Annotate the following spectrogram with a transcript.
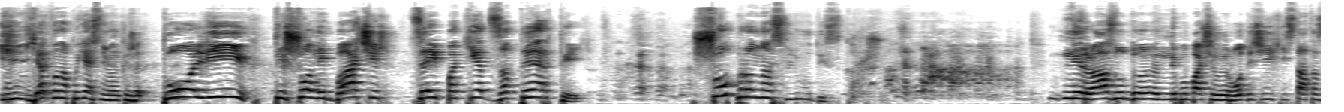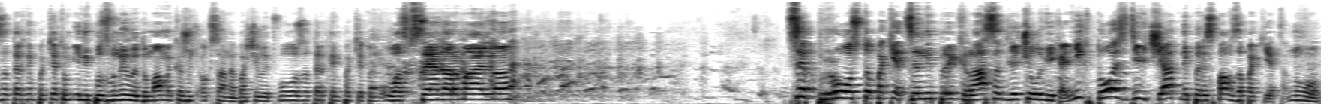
І як вона пояснює, вона каже: Толік, ти що не бачиш? Цей пакет затертий. Що про нас люди скажуть? Ні разу до, не побачили родичі якісь тата затертим пакетом і не позвонили до мами, кажуть, Оксана, бачили твого затертим пакетом, у вас все нормально. Це просто пакет, це не прикраса для чоловіка. Ніхто з дівчат не переспав за пакет. Ну.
